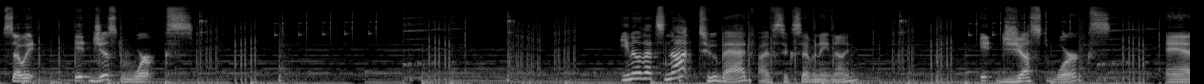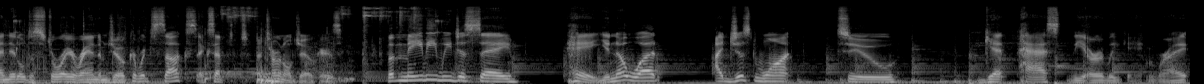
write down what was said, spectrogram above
so it, it just works. You know, that's not too bad. Five, six, seven, eight, nine. It just works, and it'll destroy a random joker, which sucks, except eternal jokers. But maybe we just say, hey, you know what? I just want to get past the early game, right?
